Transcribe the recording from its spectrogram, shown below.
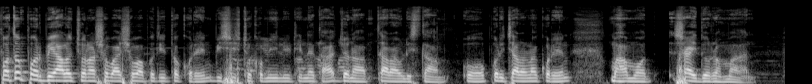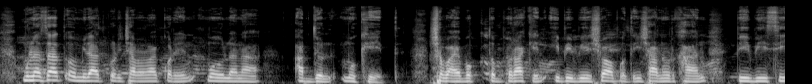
প্রথম পর্বে আলোচনা সভায় সভাপতিত্ব করেন বিশিষ্ট কমিউনিটি নেতা জনাব তারাউল ইসলাম ও পরিচালনা করেন মোহাম্মদ সাইদুর রহমান। মুনাজাত ও মিলাদ পরিচালনা করেন মৌলানা আব্দুল মুখিত সভায় বক্তব্য রাখেন ইপিবির সভাপতি শানুর খান, বিবিসি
